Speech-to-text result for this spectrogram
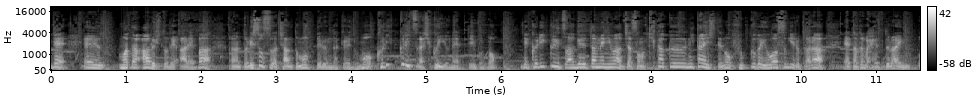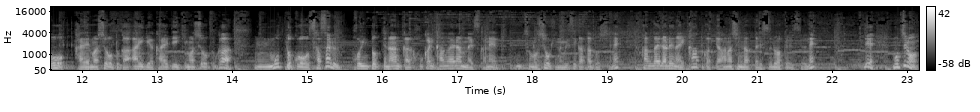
で、えー、またある人であれば、うんとリソースはちゃんと持ってるんだけれども、クリック率が低いよねっていうこと。で、クリック率を上げるためには、じゃあその企画に対してのフックが弱すぎるから、えー、例えばヘッドラインを変えましょうとか、アイディア変えていきましょうとか、うん、もっとこう刺さるポイントってなんか他に考えられないですかね。その商品の見せ方としてね、考えられないかとかって話になったりするわけですよね。で、もちろん、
